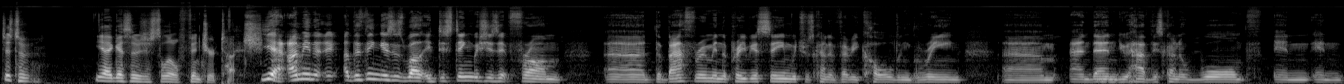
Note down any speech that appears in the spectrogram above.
Just a yeah, I guess it was just a little Fincher touch. Yeah, I mean, it, the thing is as well, it distinguishes it from uh, the bathroom in the previous scene, which was kind of very cold and green. Um, and then mm. you have this kind of warmth in, in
